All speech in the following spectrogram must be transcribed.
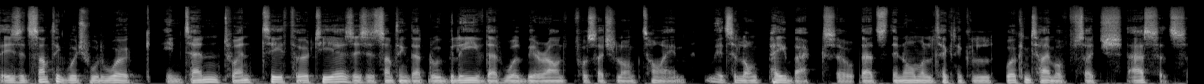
Is it something which would work in 10, 20, 30 years? Is it something that we believe that will be around for such a long time? It's a long payback. So that's the normal technical working time of such assets.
